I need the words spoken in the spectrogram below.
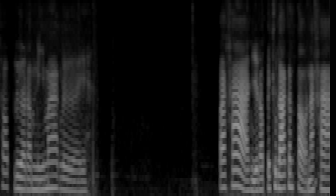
ชอบเรือลำนี้มากเลยป้าค่ะ เดี๋ยวเราไปธุระกันต่อนะคะ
